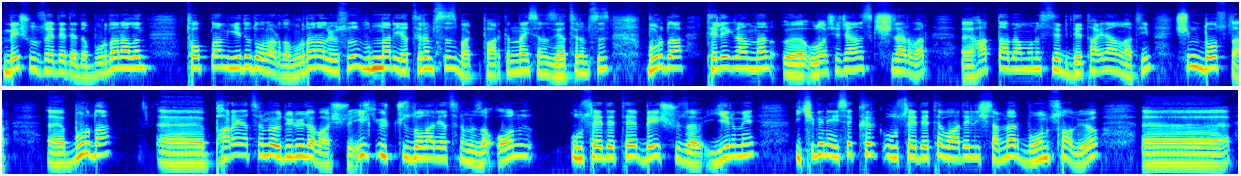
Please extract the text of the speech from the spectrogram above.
5 USDT de buradan alın. Toplam 7 dolar da buradan alıyorsunuz. Bunlar yatırımsız bak farkındaysanız yatırımsız. Burada Telegram'dan e, ulaşacağınız kişiler var. E, hatta ben bunu size bir detaylı anlatayım. Şimdi dostlar e, burada e, para yatırma ödülüyle başlıyor. İlk 300 dolar yatırımınıza 10 USDT 500'e 20, 2000'e ise 40 USDT vadeli işlemler bonus alıyor. E,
